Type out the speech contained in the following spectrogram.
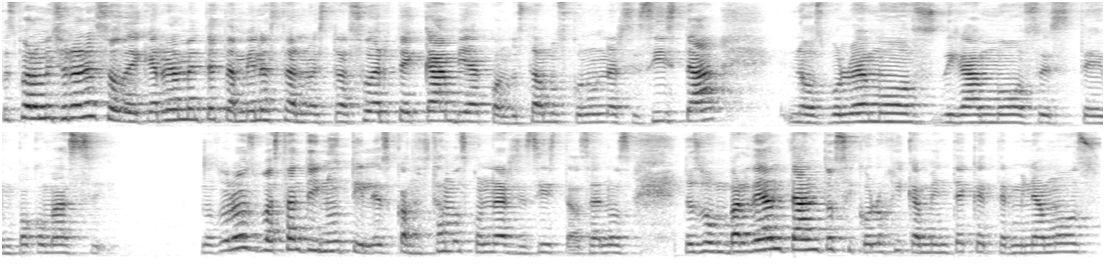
pues para mencionar eso, de que realmente también hasta nuestra suerte cambia cuando estamos con un narcisista, nos volvemos, digamos, este, un poco más nos volvemos bastante inútiles cuando estamos con un narcisista, o sea, nos, nos bombardean tanto psicológicamente que terminamos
